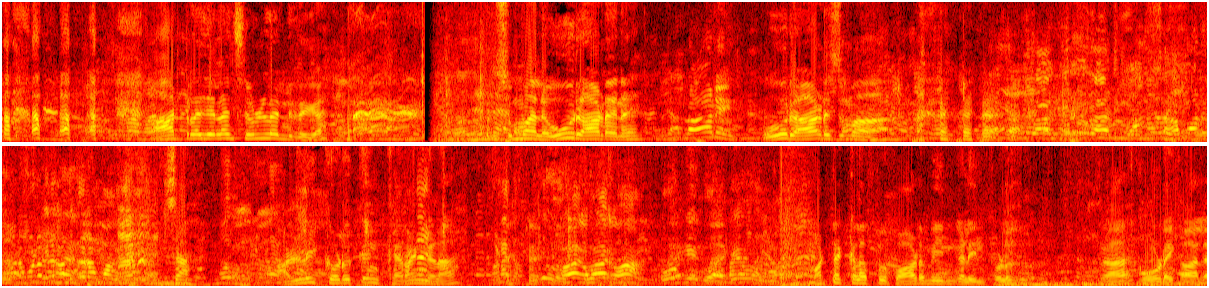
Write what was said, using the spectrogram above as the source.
என்ன ஆட்டுறச்சி எல்லாம் சுள்ளன்னு சும்மா இல்ல ஊர் ஆடு என்ன? ஊர் ஆடு சும்மா. அள்ளி கொடுக்கும் கரங்களா? மட்டக்களப்பு பாடுமீன்களின் பொழுது கோடைகால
